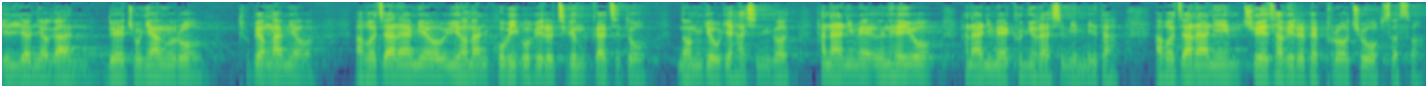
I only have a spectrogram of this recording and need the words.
1년여간 뇌종양으로 투병하며 아버지 하나님의 위험한 고비고비를 지금까지도 넘겨오게 하신 것 하나님의 은혜요 하나님의 긍휼하심입니다. 아버지 하나님 주의 자비를 베풀어 주옵소서.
